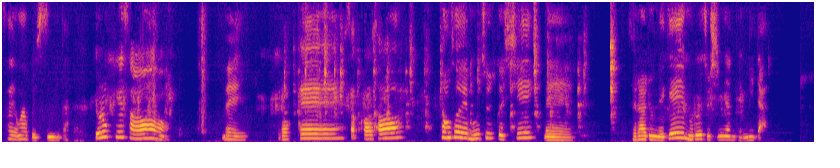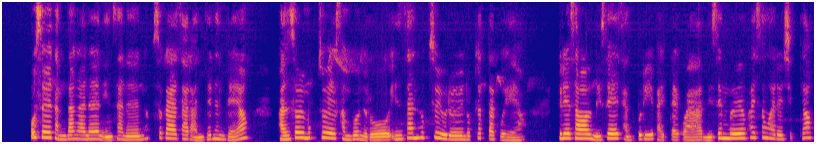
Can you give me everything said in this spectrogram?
사용하고 있습니다. 이렇게 해서 네 이렇게 섞어서 평소에 물 주듯이 네 제라늄에게 물을 주시면 됩니다. 꽃을 담당하는 인산은 흡수가 잘 안되는데요. 관솔 목조의 성분으로 인산 흡수율을 높였다고 해요. 그래서 미세 잔뿌리 발달과 미생물 활성화를 시켜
